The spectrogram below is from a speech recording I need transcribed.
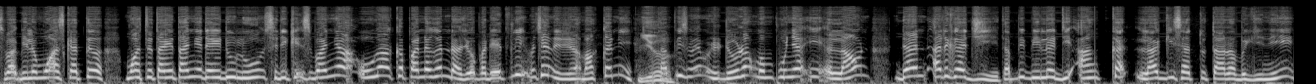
Sebab bila Muaz kata Muaz tertanya-tanya dari dulu sedikit sebanyak orang akan pandang rendah juga pada atlet macam mana dia nak makan ni. Ya. Tapi sebenarnya dia orang mempunyai allowance dan ada gaji. Tapi bila diangkat lagi satu taraf begini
